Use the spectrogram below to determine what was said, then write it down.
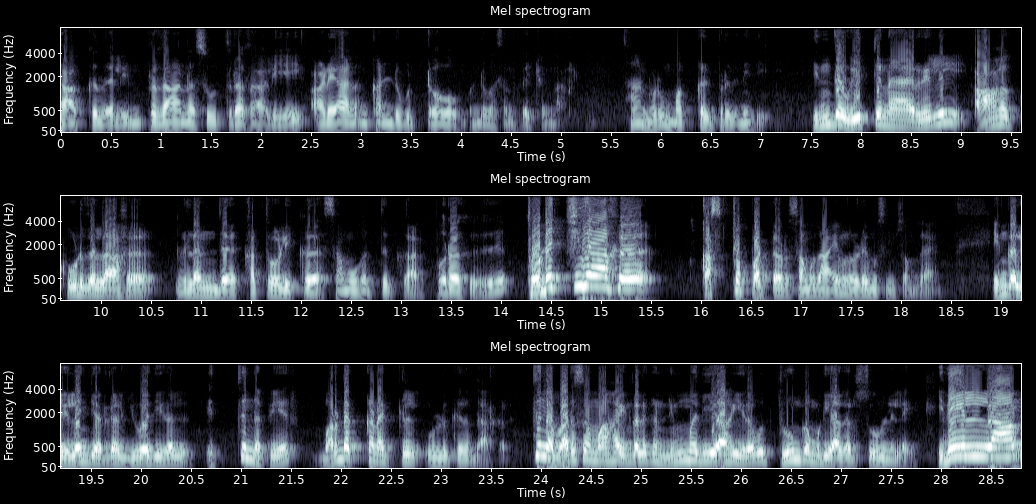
தாக்குதலின் பிரதான சூத்திரசாலியை அடையாளம் கண்டுவிட்டோம் என்று வசந்தத்தை சொன்னார். நான் ஒரு மக்கள் பிரதிநிதி. இந்த உயிர்த்த ஞாயிறில் ஆக கூடுதலாக இழந்த கத்தோலிக்க சமூகத்துக்கு பிறகு தொடர்ச்சியாக கஷ்டப்பட்ட ஒரு சமுதாயம் எங்களுடைய முஸ்லிம் சமுதாயம். எங்கள் இளைஞர்கள் யுவதிகள் எத்தனை பேர் வருடக்கணக்கில் உள்ளுக்கு இருந்தார்கள். இத்தனை வருஷமாக எங்களுக்கு நிம்மதியாக இரவு தூங்க முடியாத ஒரு சூழ்நிலை. இதையெல்லாம்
